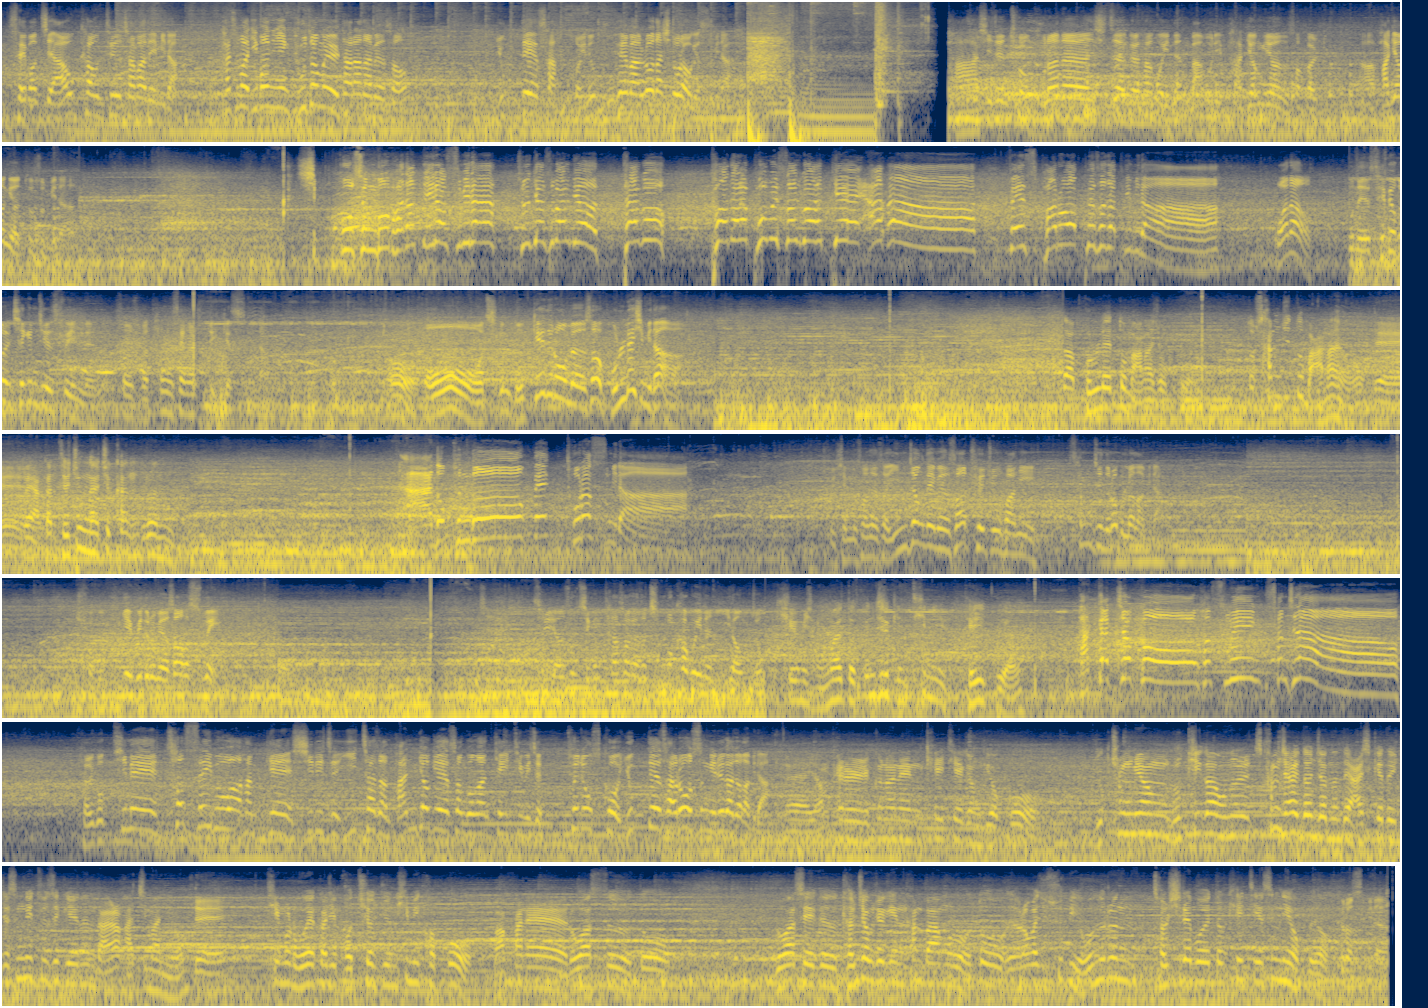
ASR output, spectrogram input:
세 번째 아웃 카운트 잡아냅니다. 하지만 이번 이닝 두 점을 달아나면서 6대4 저희는 9회 말로 다시 돌아오겠습니다. 아 시즌 초 불안한 시작을 하고 있는 마무리 박영현 선발 투, 아, 박영현 투수입니다. 19승부 받아 때렸습니다. 중견수 방면 타고 커다란 포물선과 함께 아하 펜스 바로 앞에서 잡힙니다. 원아웃. 오늘 새벽을 책임질 수 있는 선수가 탄생할 수도 있겠습니다. 오. 오 지금 높게 들어오면서 볼넷입니다. 가 볼넷 또 많아졌고 또 삼진도 많아요. 네. 그러니까 약간 들쭉날쭉한 그런 아 높은 공백 돌았습니다. 주심선에서 인정되면서 최주환이 삼진으로 물러납니다. 크게 휘두르면서 스윙. 7연속 지금 타석에서 침묵하고 있는 이영종. 키움이 정말 또 끈질긴 팀이 돼 있고요. 바깥쪽 공헛 스윙 삼진 아웃. 결국 팀의 첫 세이브와 함께 시리즈 2차전 반격에 성공한 KT 위즈 최종 스코어 6대 4로 승리를 가져갑니다. 네, 연패를 끊어낸 KT의 경기였고 6천명 루키가 오늘 참 잘 던졌는데 아쉽게도 이제 승리 투수기에는 날아갔지만요. 네. 팀을 5회까지 버텨준 힘이 컸고 막판에 로하스 또 로하스의 그 결정적인 한 방으로 또 여러 가지 수비 오늘은 절실해 보였던 KT의 승리였고요. 그렇습니다.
